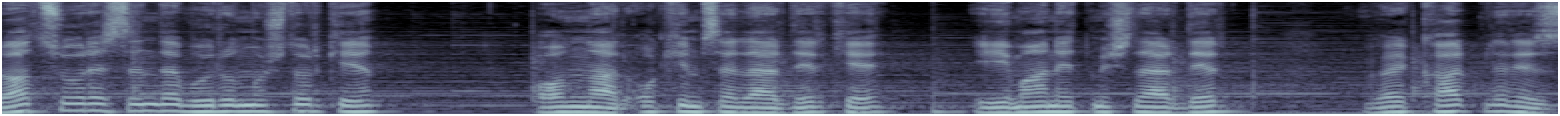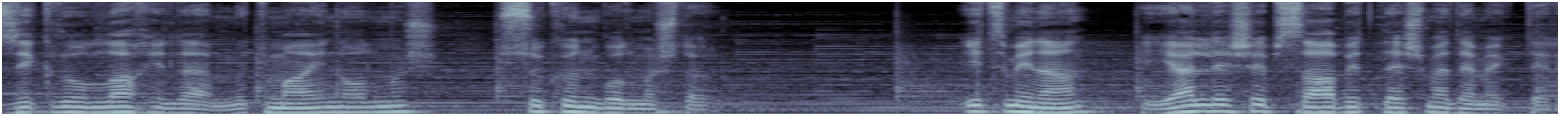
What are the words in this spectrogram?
Rad suresinde buyurulmuştur ki, onlar o kimselerdir ki iman etmişlerdir ve kalpleri zikrullah ile mütmain olmuş, sükun bulmuştur. İtminan, yerleşip sabitleşme demektir.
